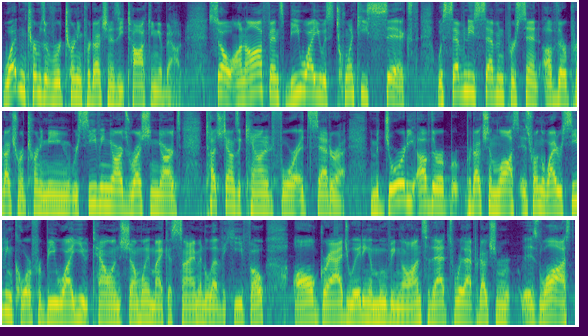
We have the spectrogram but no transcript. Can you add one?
what in terms of returning production is he talking about? So on offense, BYU is 26th with 77% of their production returning, meaning receiving yards, rushing yards, touchdowns accounted for, etc. The majority of their production loss is from the wide receiving core for BYU. Talon Shumway, Micah Simon, Aleva Hifo, all graduating and moving on. So that's where that production is lost.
